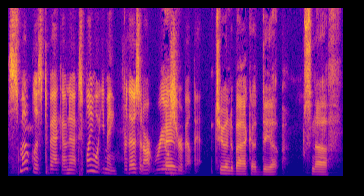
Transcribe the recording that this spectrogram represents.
Smokeless tobacco. Now, explain what you mean for those that aren't real and sure about that chewing tobacco, dip, snuff.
